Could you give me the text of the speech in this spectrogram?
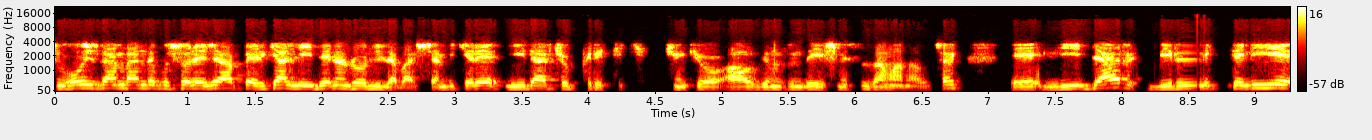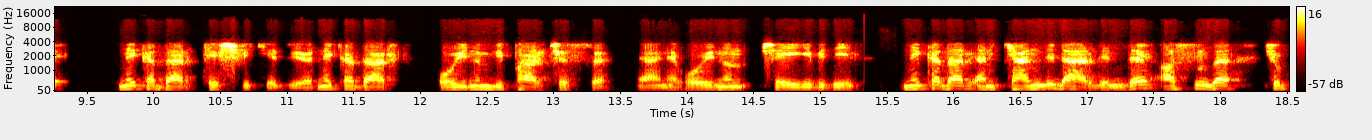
Şimdi o yüzden ben de bu soruya cevap verirken liderin rolüyle başlayacağım. Bir kere lider çok kritik. Çünkü o algımızın değişmesi zaman alacak. E, lider birlikteliği ne kadar teşvik ediyor, ne kadar oyunun bir parçası. Yani oyunun şeyi gibi değil ne kadar yani kendi derdinde aslında çok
